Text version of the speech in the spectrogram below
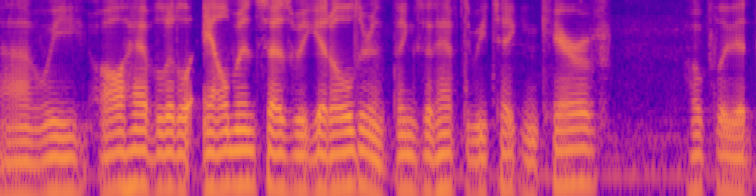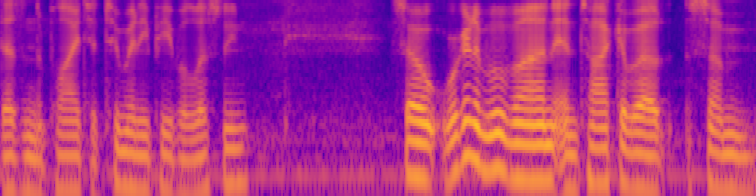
Uh, we all have little ailments as we get older and things that have to be taken care of. Hopefully, that doesn't apply to too many people listening. So, we're going to move on and talk about some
